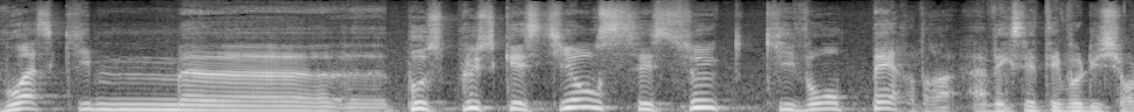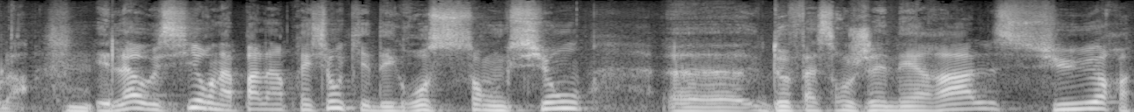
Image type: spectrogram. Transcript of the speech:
Moi, ce qui me pose plus question, c'est ceux qui vont perdre avec cette évolution-là. Hmm. Et là aussi, on n'a pas l'impression qu'il y ait des grosses sanctions euh, de façon générale sur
